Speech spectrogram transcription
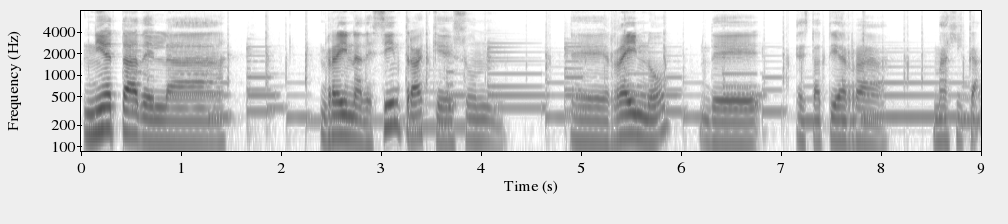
nieta de la reina de Sintra, que es un eh, reino de esta tierra mágica.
